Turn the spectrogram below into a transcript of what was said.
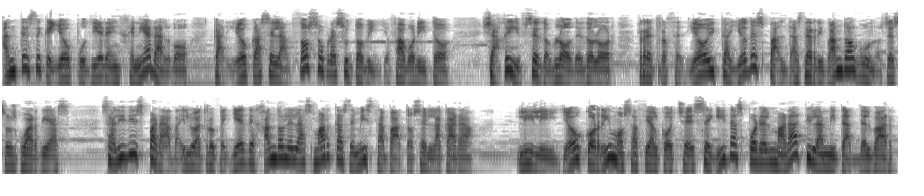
Antes de que yo pudiera ingeniar algo, Carioca se lanzó sobre su tobillo favorito. Sharif se dobló de dolor, retrocedió y cayó de espaldas, derribando a algunos de sus guardias. Salí disparada y lo atropellé dejándole las marcas de mis zapatos en la cara. Lily y yo corrimos hacia el coche, seguidas por el Marat y la mitad del bar.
